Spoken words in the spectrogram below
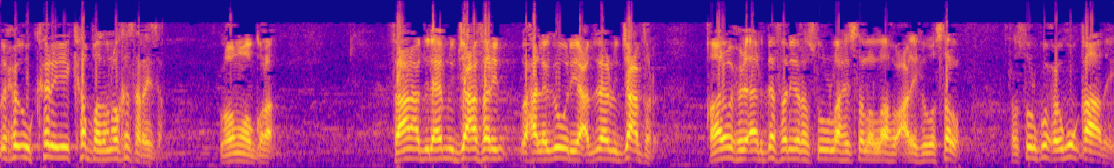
wixii uu karayey ka badan oo ka sarraysa. Looma ogola. Facan cabdillahi bni jacfarin waxaa laga wariyey cabdillahi bni jacfar qaala wuxu uhi ardafanii rasuulu llahi sala allahu calayhi wasalam rasuulku wuxuu ugu qaaday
